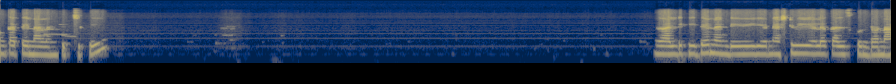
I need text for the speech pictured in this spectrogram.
ఇంకా తినాలనిపించింది వాళ్ళకి ఇదేనండి వీడియో నెక్స్ట్ వీడియోలో కలుసుకుంటాం. నా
